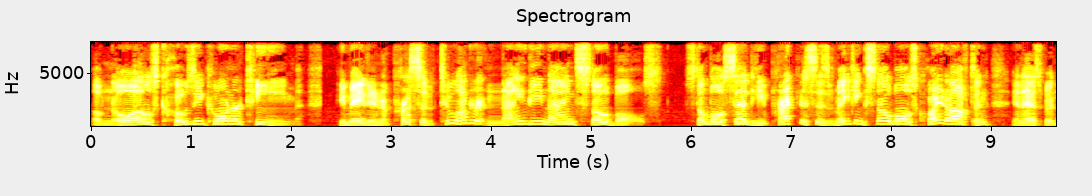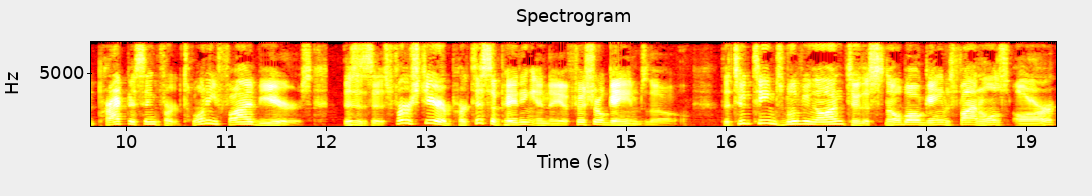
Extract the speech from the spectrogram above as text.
of Noel's Cozy Corner team. He made an impressive 299 snowballs. Snowball said he practices making snowballs quite often and has been practicing for 25 years. This is his first year participating in the official games, though. The two teams moving on to the Snowball Games finals are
